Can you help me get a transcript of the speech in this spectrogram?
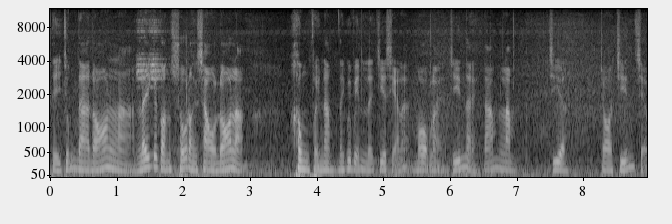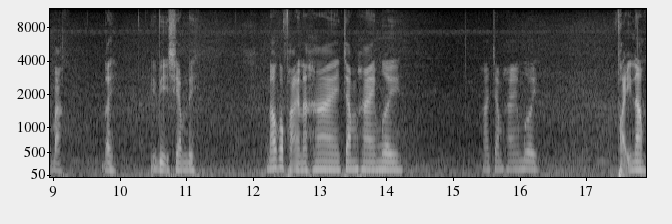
thì chúng ta đó là lấy cái con số đằng sau đó là 0,5 đây quý vị lại chia sẻ là một này 9 này 85 chia cho 9 sẽ bằng. Đây quý vị xem đi. Nó có phải là 220 220 phẩy 5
